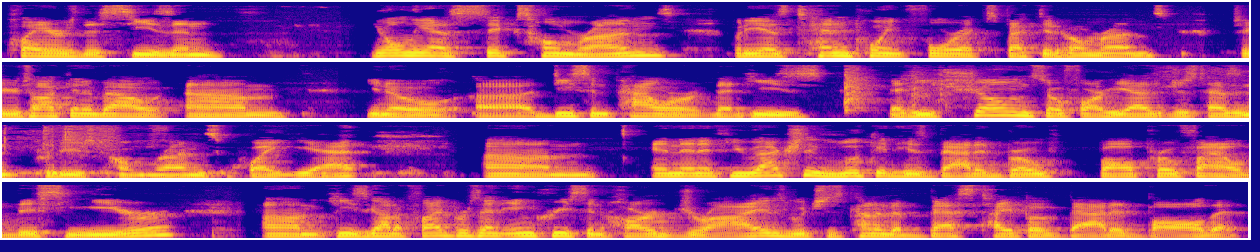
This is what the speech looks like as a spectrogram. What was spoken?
players this season. He only has six home runs, but he has 10.4 expected home runs. So you're talking about, um, you know, uh, decent power that he's that he's shown so far. He has just hasn't produced home runs quite yet. Um, and then if you actually look at his batted ball profile this year, um, he's got a 5% increase in hard drives, which is kind of the best type of batted ball that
